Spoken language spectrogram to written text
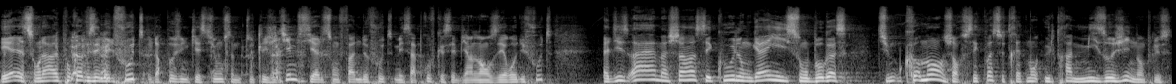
Et elles sont là. Pourquoi vous aimez le foot? Je leur pose une question, somme toute légitime, si elles sont fans de foot, mais ça prouve que c'est bien l'an zéro du foot. Elles disent ah machin, c'est cool, on gagne, ils sont beaux gosses. Tu, comment Genre c'est quoi ce traitement ultra misogyne en plus?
